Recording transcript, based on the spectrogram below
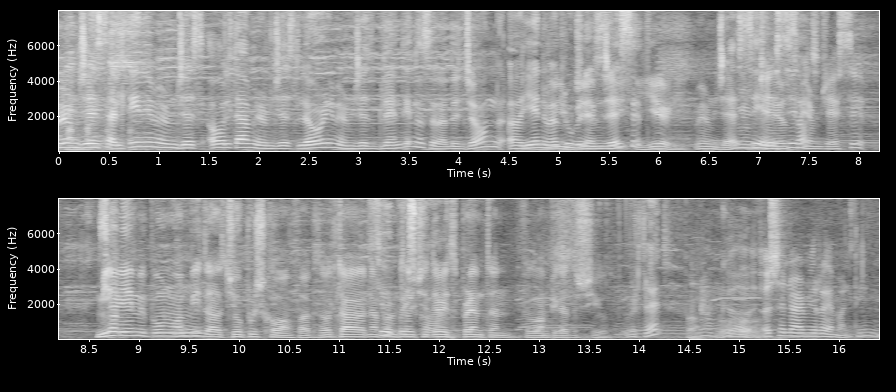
Mirëmëngjes Altini, mirëmëngjes Olta, mirëmëngjes Lori, mirëmëngjes Blendi, nëse na dëgjon, uh, jeni me klubin e mëngjesit. Mirëmëngjes, si jeni sot? Mirëmëngjes, mirëmëngjes. Mirë jemi po na habiti mm. që u prish koha në fakt. Olta na premtoi që deri të premten fillojnë pikat e shiut. Vërtet? Po. Nuk oh. është alarm i rremë Altin.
